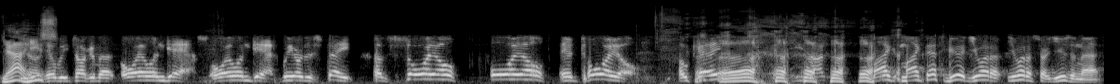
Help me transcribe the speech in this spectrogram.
Yeah, You know, he's- he'll be talking about oil and gas, oil and gas. We are the state of soil, oil, and toil. Okay, uh. He's Mike, Mike, that's good. You ought to you ought to start using that.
